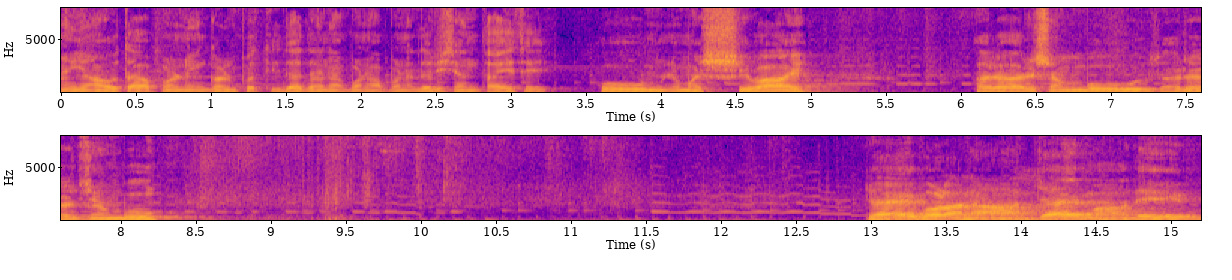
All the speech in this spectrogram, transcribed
અહીંયા આવતા આપણને ગણપતિ દાદાના પણ આપણને દર્શન થાય છે. ઓમ નમઃ શિવાય. હર હર શંભુ, હર હર શંભુ. જય ભોળાનાથ, જય મહાદેવ.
